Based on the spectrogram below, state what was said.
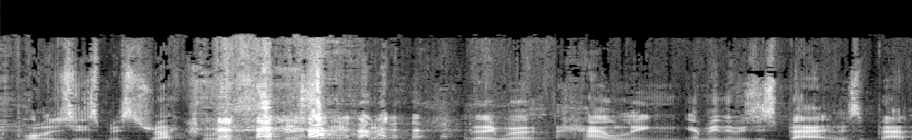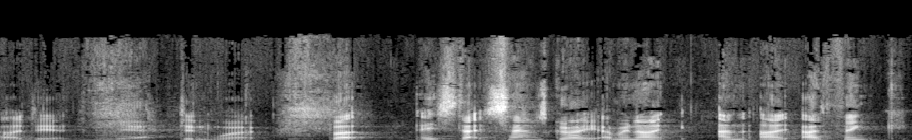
Apologies, Mr. Ackroyd, if you're listening, but they were howling. I mean, it was just bad. It was a bad idea. Yeah. didn't work. But it's that sounds great. I mean, I and I, I think.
